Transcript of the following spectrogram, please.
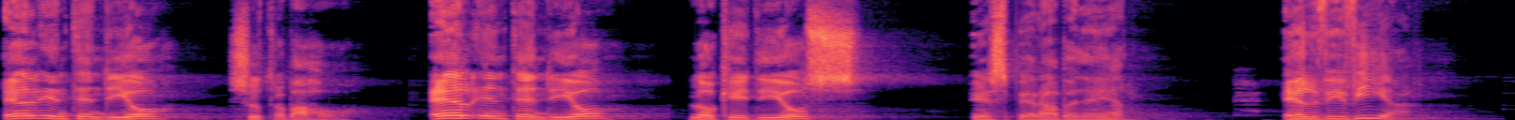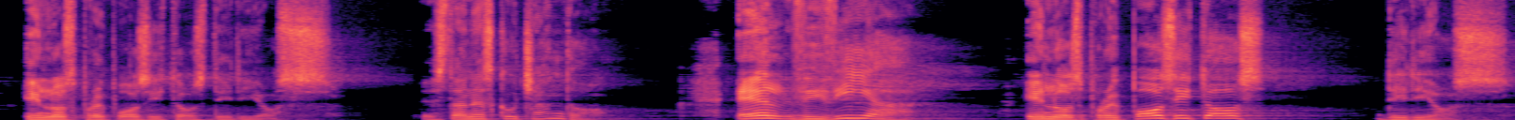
Él entendió su trabajo. Él entendió lo que Dios esperaba de Él. Él vivía en los propósitos de Dios. ¿Están escuchando? Él vivía en los propósitos de Dios.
